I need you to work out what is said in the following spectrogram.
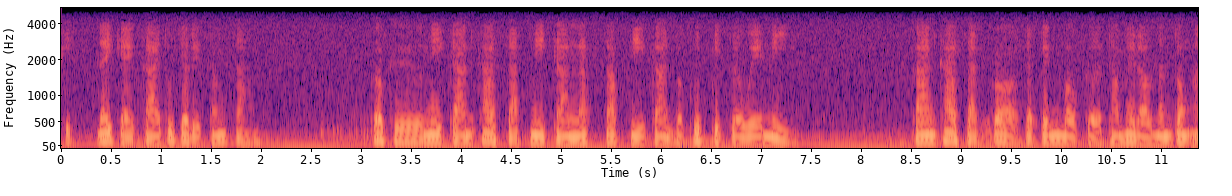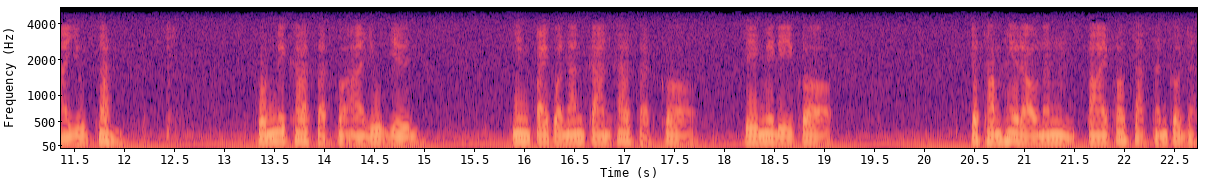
ผิดได้แก่กายทุจริตทั้งสามก็คือมีการฆ่าสัตว์ มีการลักทรัพย์ มีการประพฤติผิดประเวณี การฆ่าสัตว์ก็จะเป็นบ่อเกิดทำให้เรานั้นต้องอายุสั้นคนไม่ฆ่าสัตว์ก็อายุยืน ยิ่งไปกว่านั้นการฆ่าสัตว์ก็ดีไม่ดีก็ จะทำให้เรานั้นตายเพราะสัตว์นั้นก็ได้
